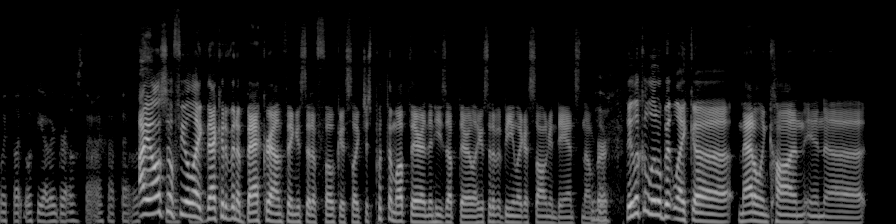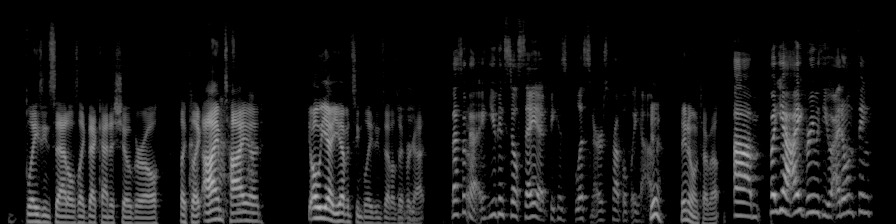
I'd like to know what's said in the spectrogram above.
with the, with the other girls. Though I thought that was. I also kind of feel cool. like that could have been a background thing instead of focus. Like just put them up there and then he's up there, like instead of it being like a song and dance number. Yeah. They look a little bit like uh Madeline Kahn in uh Blazing Saddles, like that kind of showgirl. Like like I'm not seen that. tired. Oh yeah, you haven't seen Blazing Saddles, I forgot. that's okay. You can still say it because listeners probably have. Yeah, they know what I'm talking about. Um, but yeah, I agree with you. I don't think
